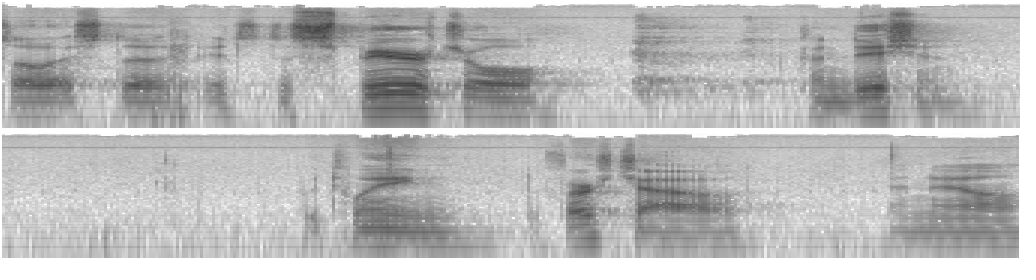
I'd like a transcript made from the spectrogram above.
So it's the it's the spiritual condition between the first child and now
